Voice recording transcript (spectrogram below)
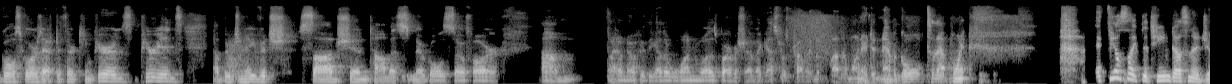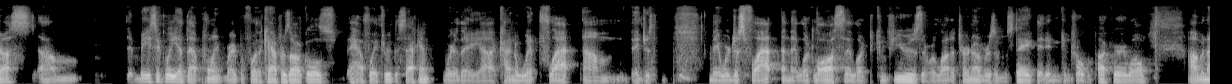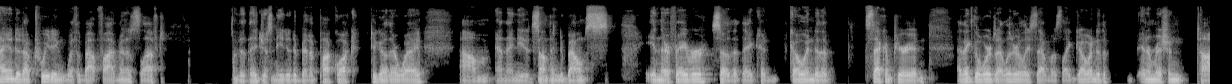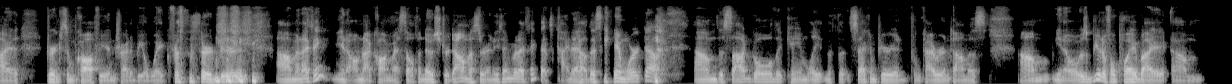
goal scores after 13 periods. Periods. Uh, Buchnevich, Saad, Schenn, Thomas, no goals so far. Um, I don't know who the other one was. Barbashev, I guess, was probably the other one who didn't have a goal to that point. It feels like the team doesn't adjust. Um, basically, at that point, right before the Kaprizov goals, halfway through the second, where they uh, kind of went flat. Um, they just they were just flat and they looked lost. They looked confused. There were a lot of turnovers and mistake. They didn't control the puck very well. Um, and I ended up tweeting with about five minutes left that they just needed a bit of puck luck to go their way. Um, and they needed something to bounce in their favor so that they could go into the second period. I think the words I literally said was like, go into the intermission tied, drink some coffee, and try to be awake for the third period. um, and I think, you know, I'm not calling myself a Nostradamus or anything, but I think that's kind of how this game worked out. Um, the Saad goal that came late in the th- second period from Kyrou and Thomas, um, you know, it was a beautiful play by um,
